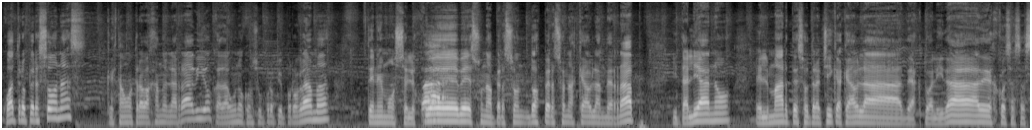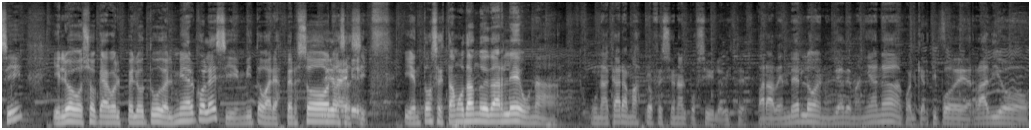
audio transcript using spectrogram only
cuatro personas que estamos trabajando en la radio, cada uno con su propio programa. Tenemos el jueves una persona, dos personas que hablan de rap italiano. El martes otra chica que habla de actualidades, cosas así. Y luego yo que hago el pelotudo el miércoles y invito varias personas así. Y entonces estamos dando de darle una, una cara más profesional posible, ¿viste? Para venderlo en un día de mañana a cualquier tipo de radio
